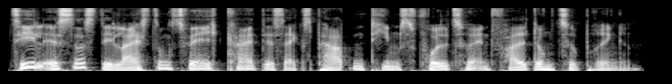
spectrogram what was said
Ziel ist es, die Leistungsfähigkeit des Expertenteams voll zur Entfaltung zu bringen.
